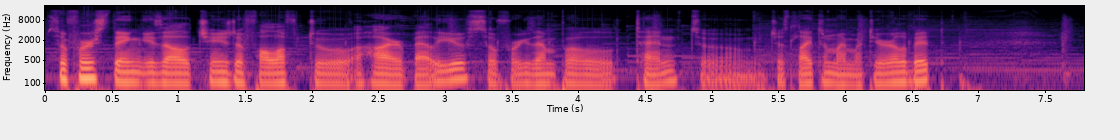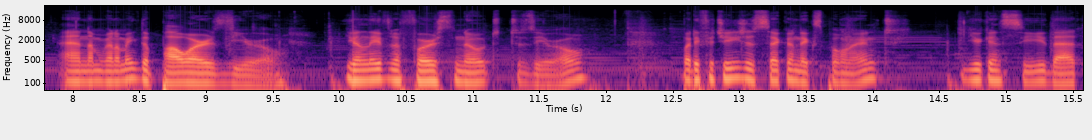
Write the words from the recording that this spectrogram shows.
So first thing is I'll change the fall off to a higher value, so for example 10 to just lighten my material a bit. And I'm gonna make the power 0. You can leave the first node to 0, but if you change the second exponent, you can see that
